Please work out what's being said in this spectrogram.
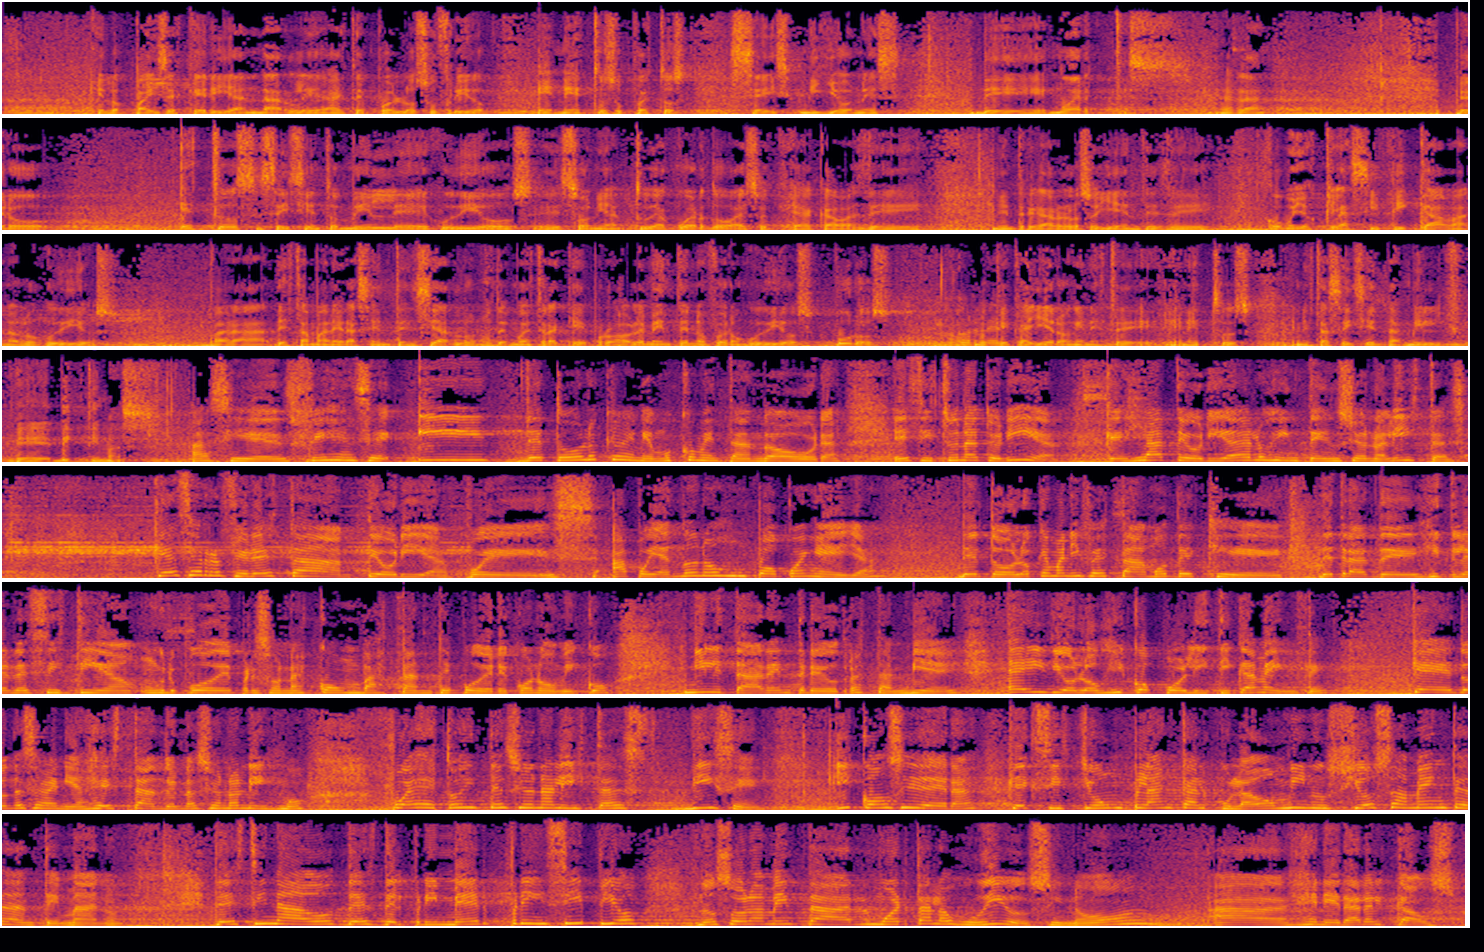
que los países querían darle a este pueblo sufrido en estos supuestos 6 millones de muertes, ¿verdad? Pero estos 600 mil eh, judíos, eh, Sonia, tú de acuerdo a eso que acabas de, entregar a los oyentes, de cómo ellos clasificaban a los judíos para de esta manera sentenciarlos, nos demuestra que probablemente no fueron judíos puros los que cayeron en este, en estos, en estas 600 mil eh, víctimas. Así es, fíjense, y de todo lo que veníamos comentando ahora, existe una teoría, que es la teoría de los intencionalistas. ¿Qué se refiere esta teoría? Pues apoyándonos un poco en ella, de todo lo que manifestamos de que detrás de Hitler existía un grupo de personas con bastante poder económico, militar entre otras también, e ideológico políticamente, que es donde se venía gestando el nacionalismo, pues estos intencionalistas dicen y consideran que existió un plan calculado minuciosamente de antemano, destinado desde el primer principio no solamente a dar muerte a los judíos, sino a generar el caos.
